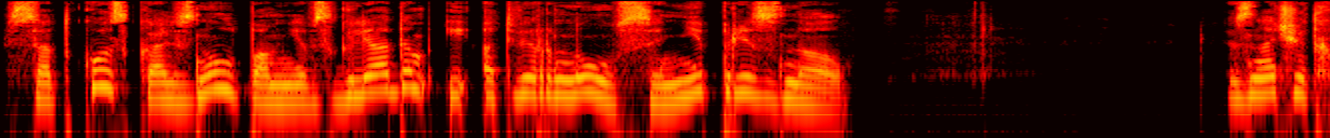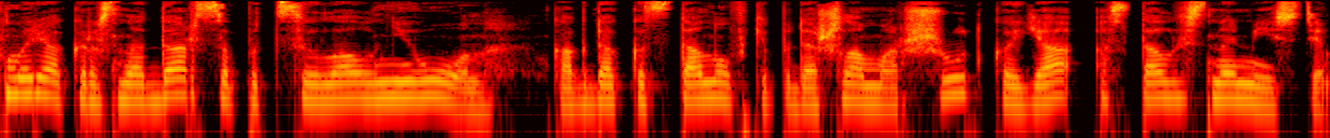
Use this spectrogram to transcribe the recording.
Садко скользнул по мне взглядом и отвернулся, не признал. Значит, хмыря краснодарца подсылал не он. Когда к остановке подошла маршрутка, я осталась на месте.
